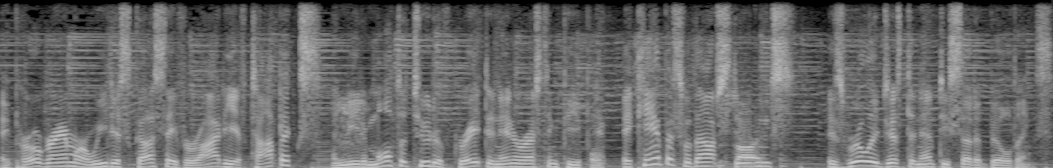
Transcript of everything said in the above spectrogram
a program where we discuss a variety of topics and meet a multitude of great and interesting people. A campus without students is really just an empty set of buildings.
